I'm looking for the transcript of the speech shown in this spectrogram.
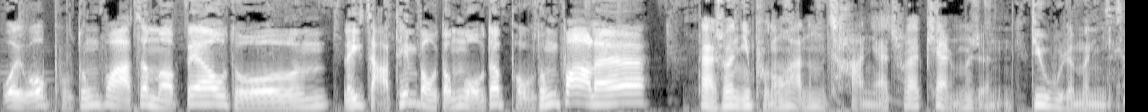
喂，我普通话这么标准，你咋听不懂我的普通话嘞？大家说你普通话那么差，你还出来骗什么人？丢人吗你？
